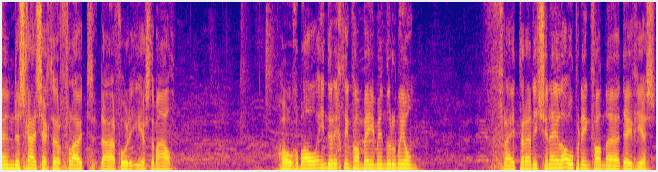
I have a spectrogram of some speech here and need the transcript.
En de scheidsrechter fluit daar voor de eerste maal. Hoge bal in de richting van Benjamin Roemion. Vrij traditionele opening van eh, DVS.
